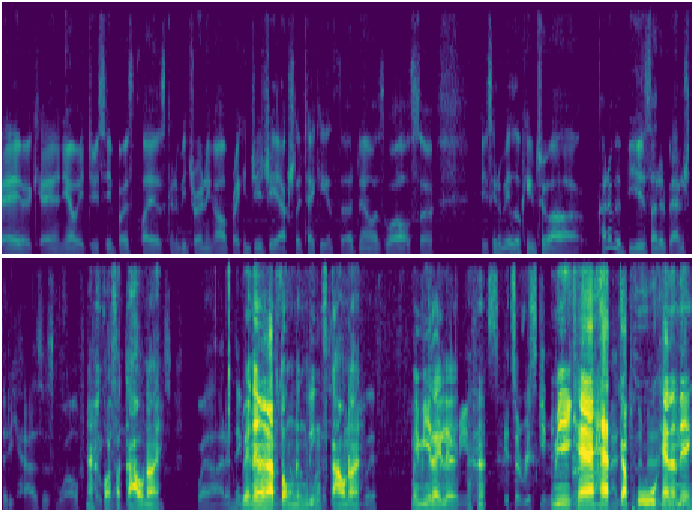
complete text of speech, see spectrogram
Okay, okay, and yeah, we do see both players going to be droning up. Breaking GG actually taking a third now as well, so he's going to be looking to uh, kind of abuse that advantage that he has as well. นะ from ขอ taking ส out เกล these หน่อย ones. Well, I don't think เวเนอร์ครับ ส่งหนึ่งลิงก์สเกลหน่อย defensively. ไม่มีอะไรเลย มีแค่แฮตกับพูแค่นั้นเอง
